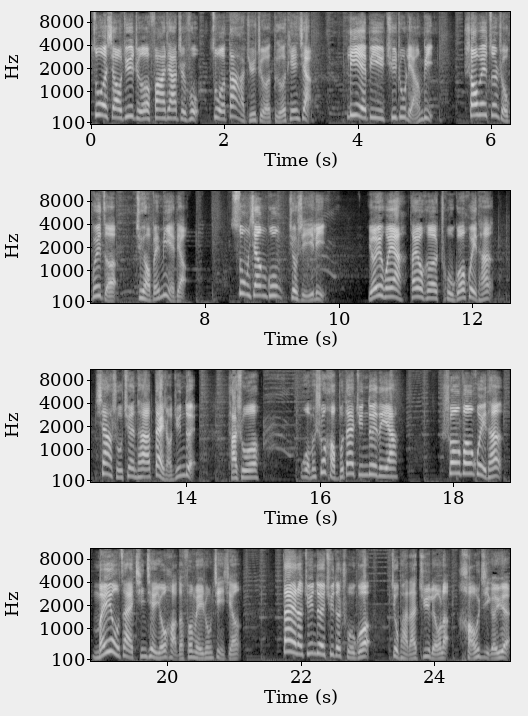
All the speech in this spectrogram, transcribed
做小局者发家致富，做大局者得天下。劣币驱逐良币，稍微遵守规则就要被灭掉。宋襄公就是一例。有一回啊，他要和楚国会谈，下属劝他带上军队，他说：“我们说好不带军队的呀。”双方会谈没有在亲切友好的氛围中进行，带了军队去的楚国就把他拘留了好几个月。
